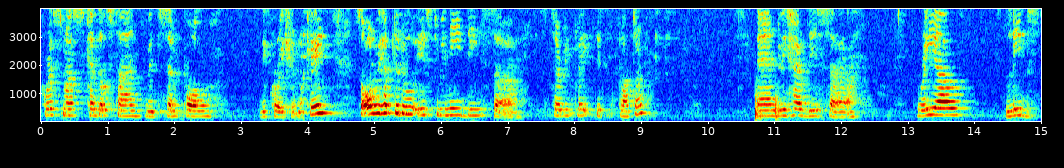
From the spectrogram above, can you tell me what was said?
Christmas candle stand with simple decoration, okay? So all we have to do is we need these uh, serving plate, this platter, and we have this uh, real leaves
